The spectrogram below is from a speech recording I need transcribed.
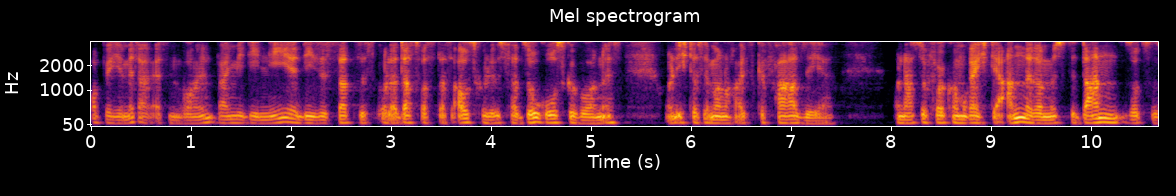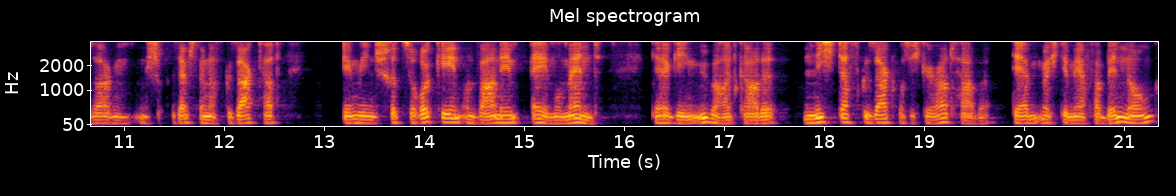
ob wir hier Mittagessen wollen, weil mir die Nähe dieses Satzes oder das, was das ausgelöst hat, so groß geworden ist und ich das immer noch als Gefahr sehe. Und da hast du vollkommen recht. Der andere müsste dann sozusagen, selbst wenn er es gesagt hat, irgendwie einen Schritt zurückgehen und wahrnehmen, ey, Moment, der Gegenüber hat gerade nicht das gesagt, was ich gehört habe. Der möchte mehr Verbindung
